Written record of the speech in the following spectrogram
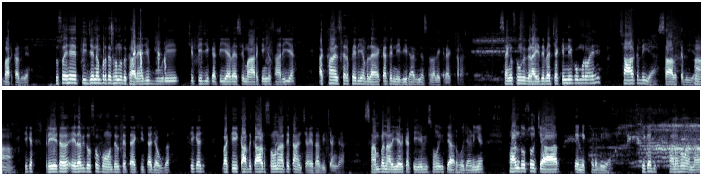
ਬਾਹਰ ਕੱਢ ਲਿਆ। ਦੋਸਤੋ ਇਹ ਤੀਜੇ ਨੰਬਰ ਤੇ ਤੁਹਾਨੂੰ ਦਿਖਾ ਰਿਹਾ ਜੀ ਬੂਰੀ ਚਿੱਟੀ ਜੀ ਕੱਟੀ ਹੈ। ਵੈਸੇ ਮਾਰਕਿੰਗ ਸਾਰੀ ਹੈ। ਅੱਖਾਂ ਸਿਰਫ ਇਹਦੀਆਂ ਬਲੈਕ ਹੈ ਤੇ ਨੀਲੀ ਰਾਵੀ ਨਸਲ ਵਾਲੇ ਕਰੈਕਟਰ ਆ। ਸਿੰਘ ਸੁੰਗ ਗਲਾਈ ਦੇ ਵਿੱਚ ਹੈ। ਕਿੰਨੀ ਕੁ ਉਮਰ ਹੈ ਇਹ? ਸਾਲ ਕੁ ਦੀ ਆ ਸਾਲ ਕਦੀ ਹੈ। ਹਾਂ। ਠੀਕ ਹੈ। ਰੇਟ ਇਹਦਾ ਵੀ ਦੋਸਤੋ ਫੋਨ ਦੇ ਉੱਤੇ ਤੈਅ ਕੀਤਾ ਜਾਊਗਾ। ਠੀਕ ਹੈ ਜੀ। ਬਾਕੀ ਕੱਦ ਕਾਠ ਸੋਹਣਾ ਤੇ ਢਾਂਚਾ ਇਹਦਾ ਵੀ ਚੰਗਾ। ਸਾਂਭਣ ਵਾਲੀ ਹੈ ਕੱਟੀ ਇਹ ਵੀ ਸੋਹਣੀ ਤਿਆਰ ਹੋ ਜਾਣੀ ਹੈ। ਥਣ 204 ਤੇ ਨਿਖੜਵੇ ਆ। ਠੀਕ ਹੈ ਜੀ ਥਣ ਹਵਾਨਾ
